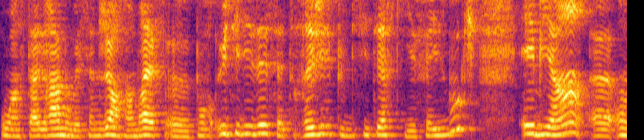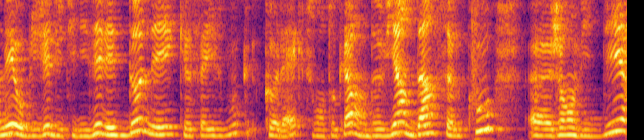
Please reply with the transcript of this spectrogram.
ou Instagram ou Messenger, enfin bref, euh, pour utiliser cette régie publicitaire qui est Facebook, eh bien, euh, on est obligé d'utiliser les données que Facebook collecte, ou en tout cas, on devient d'un seul coup, euh, j'ai envie de dire,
